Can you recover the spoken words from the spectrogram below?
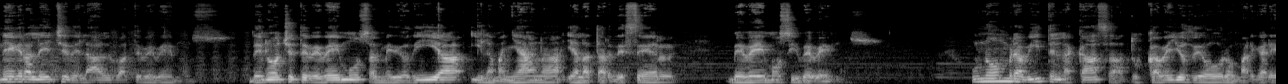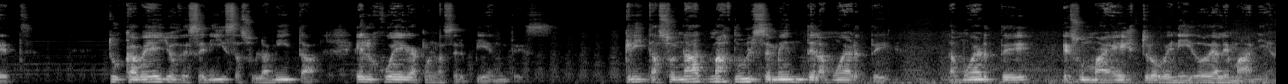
Negra leche del alba te bebemos, de noche te bebemos al mediodía y la mañana y al atardecer, bebemos y bebemos. Un hombre habita en la casa, tus cabellos de oro, Margaret, tus cabellos de ceniza, Sulamita, él juega con las serpientes. Grita, sonad más dulcemente la muerte, la muerte es un maestro venido de Alemania.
